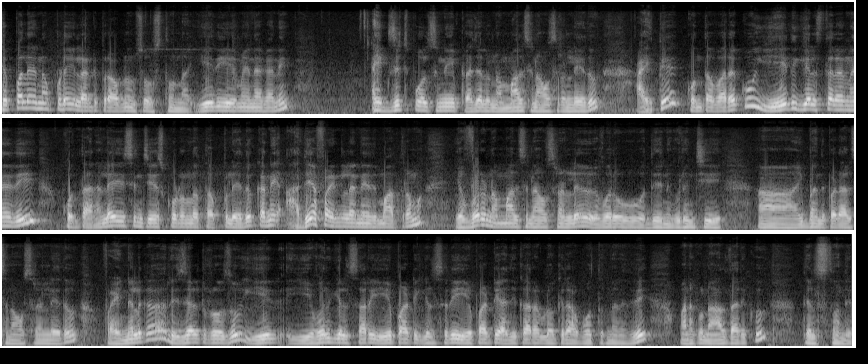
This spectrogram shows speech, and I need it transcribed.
చెప్పలేనప్పుడే ఇలాంటి ప్రాబ్లమ్స్ వస్తున్నాయి. ఏది ఏమైనా కానీ ఎగ్జిట్ పోల్స్ని ప్రజలు నమ్మాల్సిన అవసరం లేదు. అయితే కొంతవరకు ఏది గెలుస్తారనేది కొంత అనలైజేషన్ చేసుకోవడంలో తప్పు లేదు. కానీ అదే ఫైనల్ అనేది మాత్రం ఎవరు నమ్మాల్సిన అవసరం లేదు. ఎవరు దీని గురించి ఇబ్బంది పడాల్సిన అవసరం లేదు. ఫైనల్గా రిజల్ట్ రోజు ఏ ఎవరు గెలుస్తారు ఏ పార్టీ గెలుస్తుంది ఏ పార్టీ అధికారంలోకి రాబోతుంది అనేది మనకు నాలుగు తారీఖు తెలుస్తుంది.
